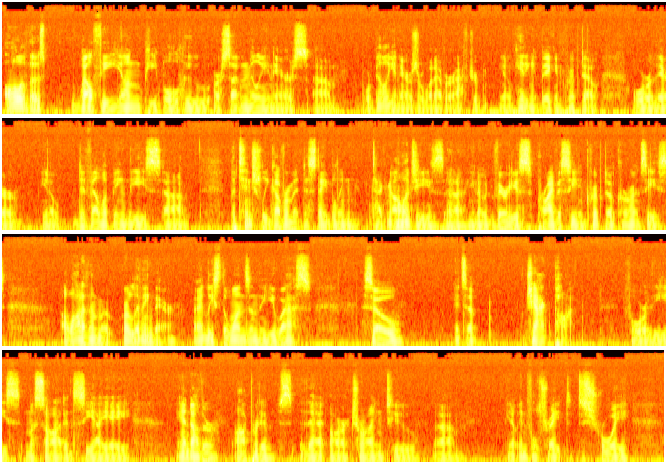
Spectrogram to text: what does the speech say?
all of those wealthy young people who are sudden millionaires um, or billionaires or whatever after you know hitting it big in crypto, or they're you know developing these uh, potentially government disabling technologies, uh, you know various privacy and cryptocurrencies. A lot of them are, are living there at least the ones in the U.S. So it's a jackpot for these Mossad and CIA and other operatives that are trying to, um, you know, infiltrate, destroy,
